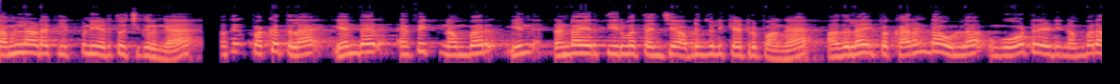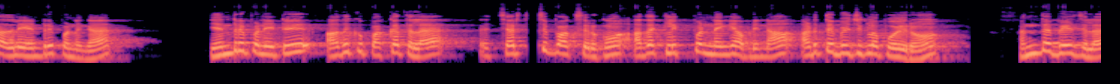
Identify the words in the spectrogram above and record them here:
தமிழ்நாடை கிளிக் பண்ணி எடுத்து வச்சுக்கிறோங்க அதுக்கு பக்கத்தில் என்டர் எஃபிக் நம்பர் இன் ரெண்டாயிரத்தி இருபத்தஞ்சு அப்படின்னு சொல்லி கேட்டிருப்பாங்க. அதில் இப்போ கரண்ட்டாக உள்ள உங்கள் ஓட்டர் ஐடி நம்பர் அதில் என்ட்ரி பண்ணுங்கள் என்ட்ரி பண்ணிவிட்டு அதுக்கு பக்கத்தில் சர்ச் பாக்ஸ் இருக்கும். அதை கிளிக் பண்ணிங்க அப்படின்னா அடுத்த பேஜுக்குள்ளே போயிடும் அந்த பேஜில்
